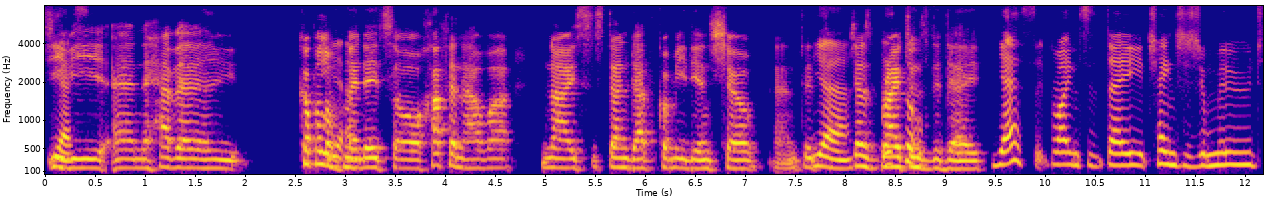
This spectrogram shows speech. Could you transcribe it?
TV and have a couple of Yeah. minutes or half an hour nice stand-up comedian show and it Yeah. just brightens of- the day. yes, it brightens the day, it changes your mood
